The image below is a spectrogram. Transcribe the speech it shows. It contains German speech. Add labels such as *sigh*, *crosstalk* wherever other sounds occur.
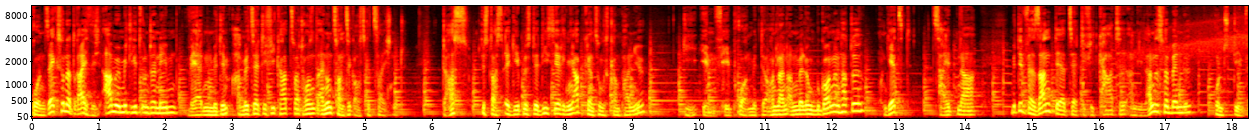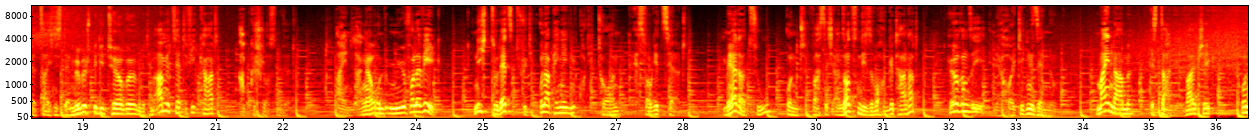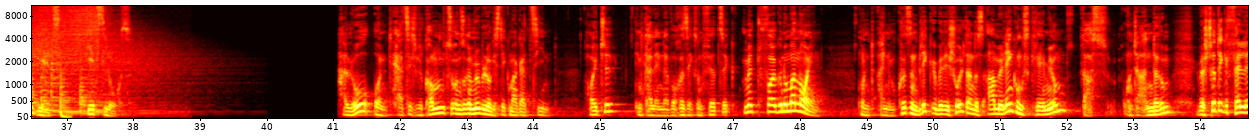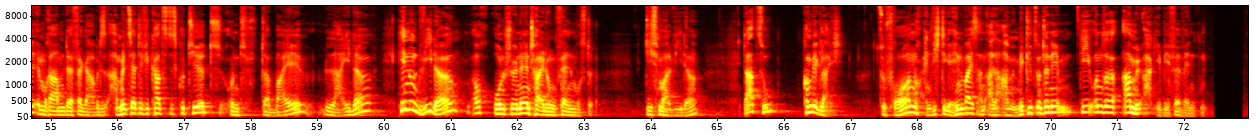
Rund 630 AMÖ-Mitgliedsunternehmen werden mit dem AMÖ-Zertifikat 2021 ausgezeichnet. Das ist das Ergebnis der diesjährigen Abgrenzungskampagne, die im Februar mit der Online-Anmeldung begonnen hatte und jetzt zeitnah mit dem Versand der Zertifikate an die Landesverbände und dem Verzeichnis der Möbelspediteure mit dem AMÖ-Zertifikat abgeschlossen wird. Ein langer und mühevoller Weg, nicht zuletzt für die unabhängigen Auditoren der SVG ZERT. Mehr dazu und was sich ansonsten diese Woche getan hat, hören Sie in der heutigen Sendung. Mein Name ist Daniel Walczyk und jetzt geht's los. Hallo und herzlich willkommen zu unserem Möbellogistik-Magazin. Heute in Kalenderwoche 46 mit Folge Nummer 9 und einem kurzen Blick über die Schultern des AME-Lenkungsgremiums, das unter anderem über strittige Fälle im Rahmen der Vergabe des AME-Zertifikats diskutiert und dabei leider hin und wieder auch unschöne Entscheidungen fällen musste. Diesmal wieder. Dazu kommen wir gleich. Zuvor noch ein wichtiger Hinweis an alle AME-Mitgliedsunternehmen, die unsere AME-AGB verwenden.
